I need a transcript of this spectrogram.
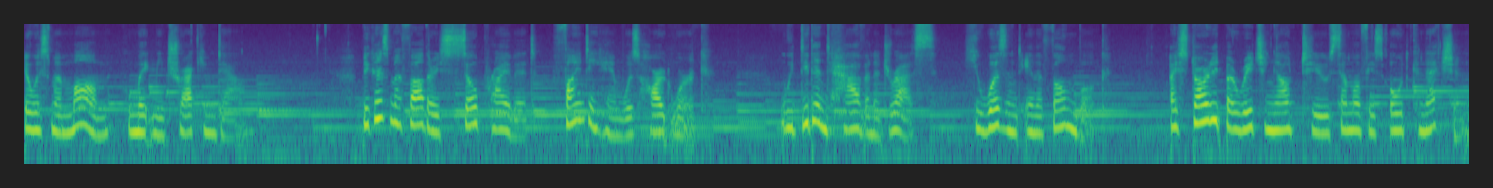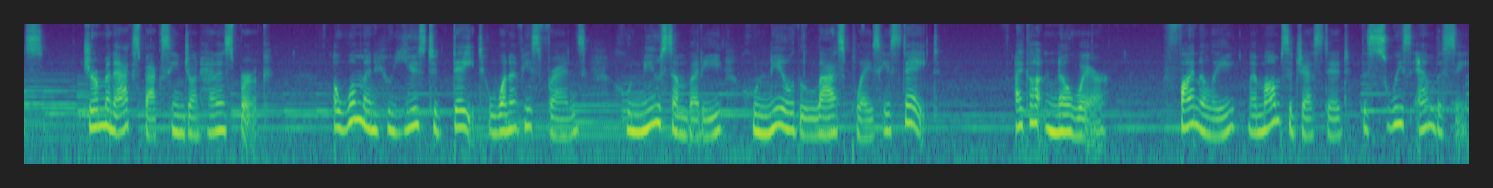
it was my mom who made me track him down. Because my father is so private, finding him was hard work. We didn't have an address, he wasn't in the phone book. I started by reaching out to some of his old connections, German expats in Johannesburg a woman who used to date one of his friends who knew somebody who knew the last place he stayed. I got nowhere. Finally, my mom suggested the Swiss embassy.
